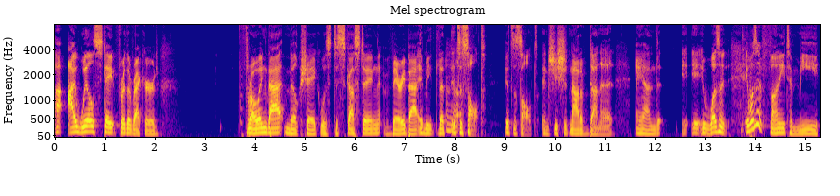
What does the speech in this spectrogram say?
i, I will state for the record throwing that milkshake was disgusting very bad. I mean that it's assault. It's assault and she should not have done it. And it, it wasn't it wasn't funny to me.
